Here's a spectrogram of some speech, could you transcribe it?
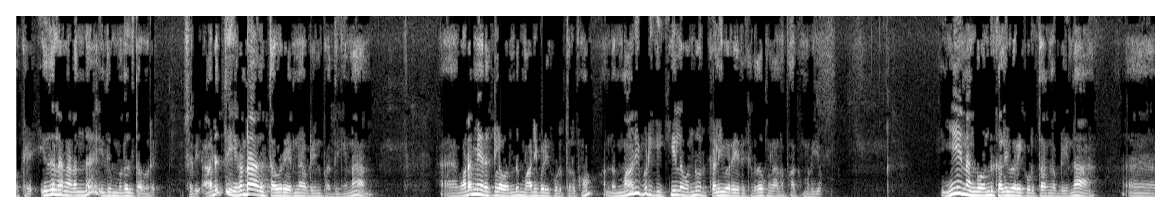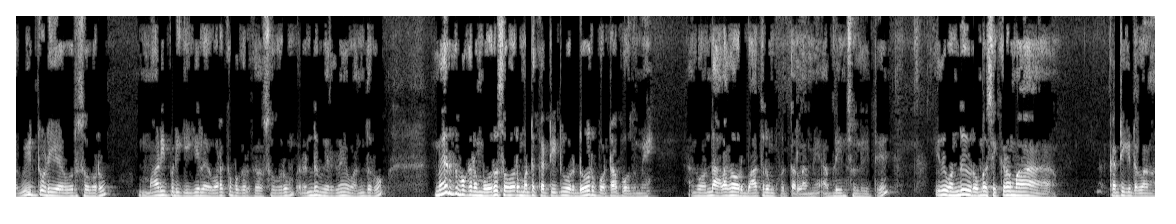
ஓகே இதில் நடந்த இது முதல் தவறு. சரி அடுத்து இரண்டாவது தவறு என்ன அப்படின்னு பார்த்தீங்கன்னா வடமேற்கில் வந்து மாடிப்படி கொடுத்துருக்கோம். அந்த மாடிப்படிக்கு கீழே வந்து ஒரு கழிவறை இருக்கிறத உங்களால் பார்க்க முடியும். ஏன் நாங்கள் வந்து கழிவறை கொடுத்தாங்க அப்படின்னா வீட்டுடைய ஒரு சுவரும் மாடிப்படிக்கு கீழே வடக்கு பக்கம் இருக்கிற சுவரும் ரெண்டும் ஏற்கனவே வந்துடும் மேற்கு பக்கம் நம்ம ஒரு சுவர் மட்டும் கட்டிட்டு ஒரு டோர் போட்டால் போதுமே. அங்கே வந்து அழகாக ஒரு பாத்ரூம் கொடுத்துடலாமே அப்படின்னு சொல்லிட்டு இது வந்து ரொம்ப சீக்கிரமாக கட்டிக்கிட்டலாம்.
